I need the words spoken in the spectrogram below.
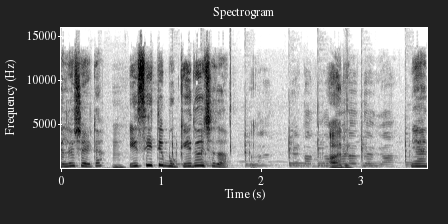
ഹലോ ചേട്ടാ. ഈ സീറ്റ് ബുക്ക് ചെയ്ത് വെച്ചതാ. ആര്? ഞാൻ.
